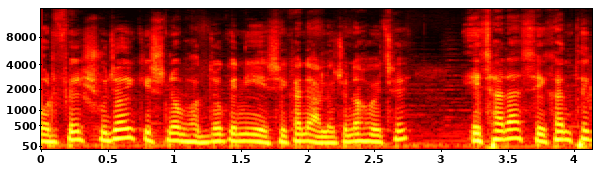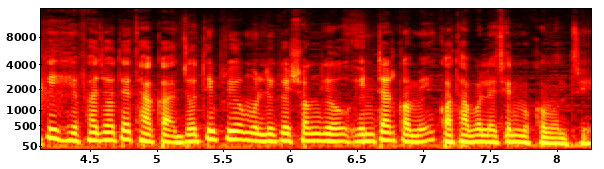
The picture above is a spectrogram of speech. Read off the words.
ওরফে সুজয় কৃষ্ণ ভদ্রকে নিয়ে সেখানে আলোচনা হয়েছে। এছাড়া সেখান থেকে হেফাজতে থাকা জ্যোতিপ্রিয় মল্লিকের সঙ্গেও ইন্টারকমে কথা বলেছেন মুখ্যমন্ত্রী।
